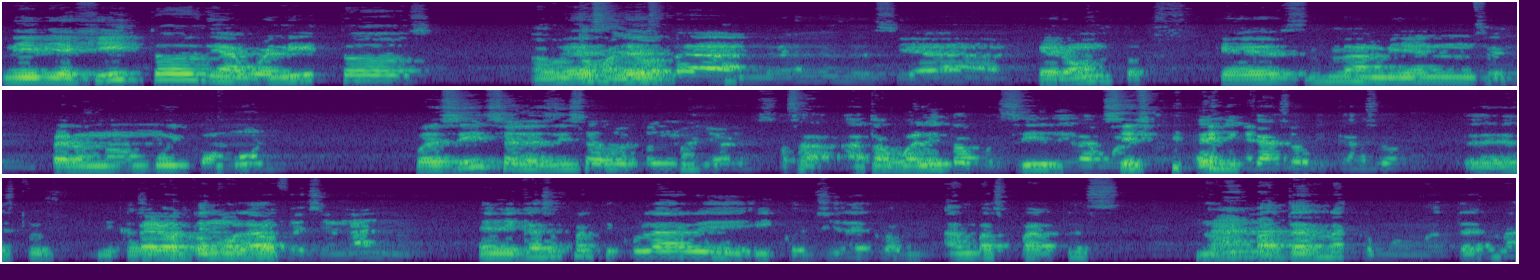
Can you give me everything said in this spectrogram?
Ni viejitos, ni abuelitos. Adulto Es- mayor. Esta Andrea les decía gerontos, que es también, Sí. Pero no muy común. Pues sí, se les dice adultos mayores. O sea, a tu abuelito, pues sí, dile abuelito. En mi caso, en mi caso, eh, esto es mi caso Pero como profesional, ¿no? En mi caso particular, y, y coincide con ambas partes, paterna como materna,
